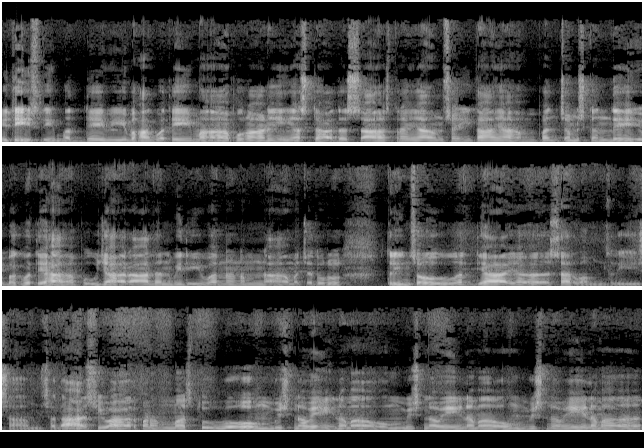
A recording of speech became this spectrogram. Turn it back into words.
इति श्रीमद्देवी भागवते महापुराणे अष्टादशसाहस्रयां संहितायां पंचमस्कन्धे भगवत्याः पूजाराधनविधिवर्णनं नाम चतुर्त्रिंशोऽध्याय। सर्वं श्रीशां सदाशिवार्पणम् अस्तु। ॐ विष्णवे नमः। ॐ विष्णवे नमः। ॐ विष्णवे नमः।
